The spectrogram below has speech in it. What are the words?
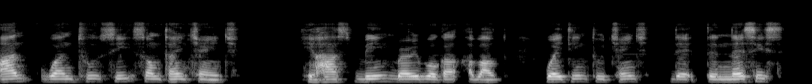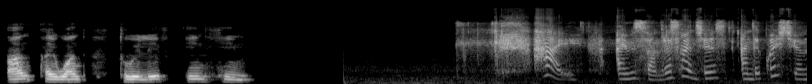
and want to see something change. He has been very vocal about waiting to change the tendencies and I want to believe in him. Hi, I'm Sandra Sanchez, and the question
